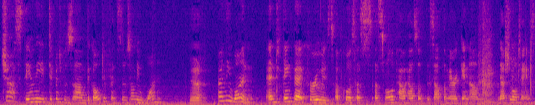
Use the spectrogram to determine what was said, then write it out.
Just. The only difference was um, the goal difference. There was only one. Yeah. Only one. And to think that Peru is, of course, a smaller powerhouse of the South American um, national teams.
